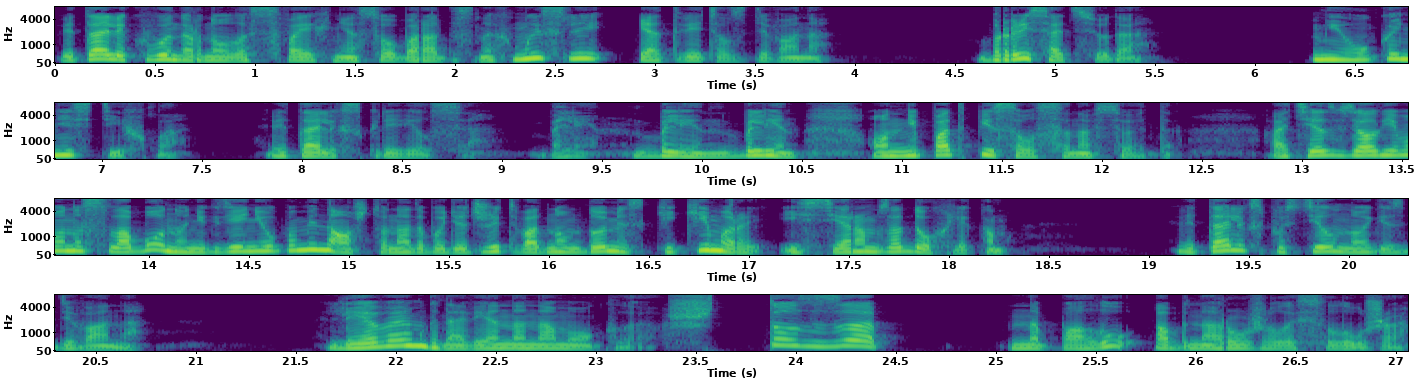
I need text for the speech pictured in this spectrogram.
Виталик вынырнул из своих не особо радостных мыслей и ответил с дивана. «Брысь отсюда!» Мяука не стихла. Виталик скривился. Блин, блин, блин, он не подписывался на все это. Отец взял его на слабо, но нигде не упоминал, что надо будет жить в одном доме с Кикиморой и серым задохликом. Виталик спустил ноги с дивана. Левая мгновенно намокла. Что за... На полу обнаружилась лужа.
